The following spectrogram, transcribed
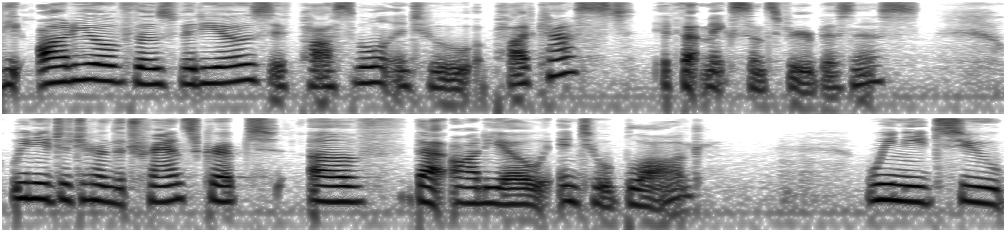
the audio of those videos, if possible, into a podcast, if that makes sense for your business. We need to turn the transcript of that audio into a blog. We need to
